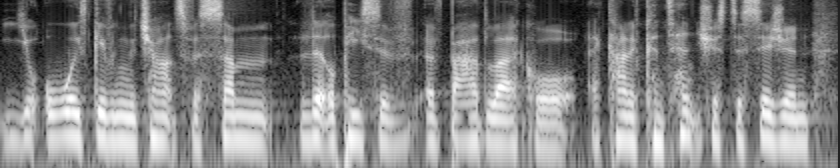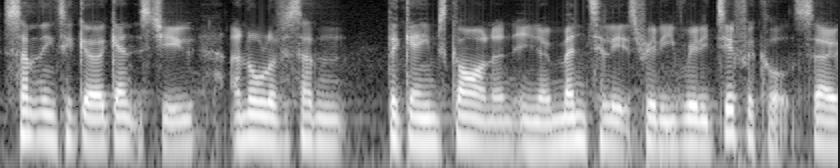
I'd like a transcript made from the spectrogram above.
you're always giving the chance for some little piece of, of bad luck or a kind of contentious decision, something to go against you, and all of a sudden the game's gone. And, you know, mentally it's really, really difficult. So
